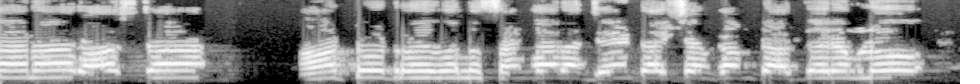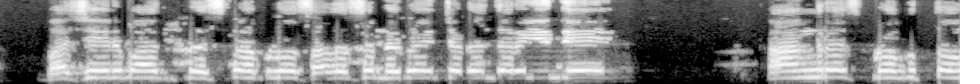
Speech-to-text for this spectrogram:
తెలంగాణ రాష్ట్ర ఆటో డ్రైవర్ల సంఘాల జాయింట్ యాక్షన్ కమిటీ ఆధ్వర్యంలో బషీర్బాద్ ప్రెస్ క్లబ్లో సదస్సు నిర్వహించడం జరిగింది. కాంగ్రెస్ ప్రభుత్వం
